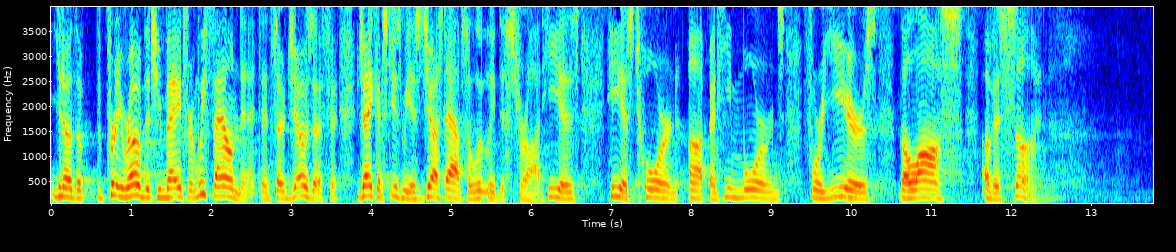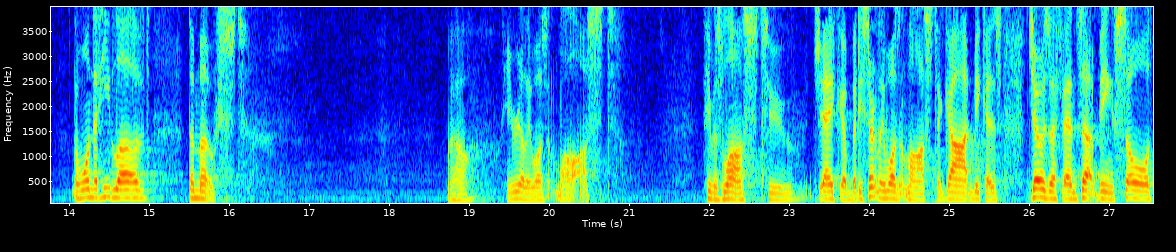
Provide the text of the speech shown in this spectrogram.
you know, the, the pretty robe that you made for him. We found it. And so Joseph, Jacob, excuse me, is just absolutely distraught. He is, he is torn up and he mourns for years the loss of his son, the one that he loved the most. Well, he really wasn't lost. He was lost to Jacob, but he certainly wasn't lost to God because Joseph ends up being sold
